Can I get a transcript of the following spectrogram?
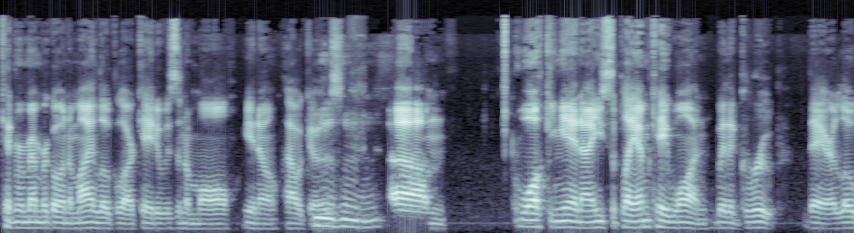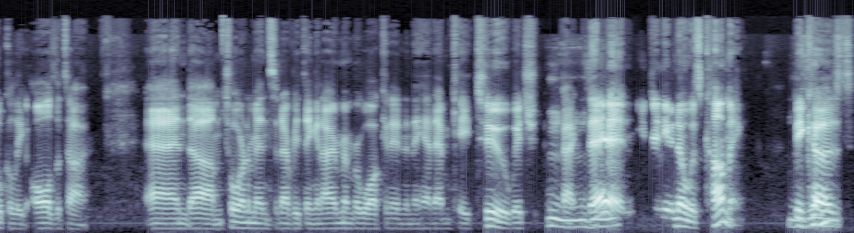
can remember going to my local arcade. It was in a mall, you know how it goes. Mhm. Um, walking in, I used to play MK1 with a group there locally all the time, and um, tournaments and everything. And I remember walking in, and they had MK2, which back Mhm. then you didn't even know was coming Mhm. because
